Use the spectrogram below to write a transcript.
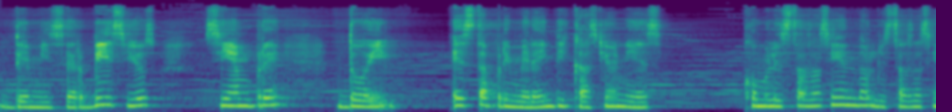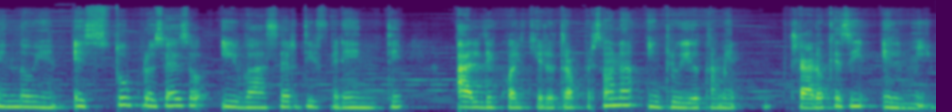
de mis servicios, siempre doy esta primera indicación y es, ¿cómo lo estás haciendo? Lo estás haciendo bien. Es tu proceso y va a ser diferente al de cualquier otra persona, incluido también, claro que sí, el mío.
